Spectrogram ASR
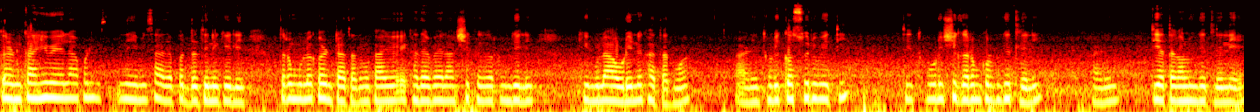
कारण काही वेळेला आपण नेहमी साध्या पद्धतीने केली तर मुलं कंटाळतात. मग काही एखाद्या वेळेला अशी करून दिली की मुलं आवडीने खातात मग. आणि थोडी कसुरी मेथी ती थोडीशी गरम करून घेतलेली आणि ती आता घालून घेतलेली आहे.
